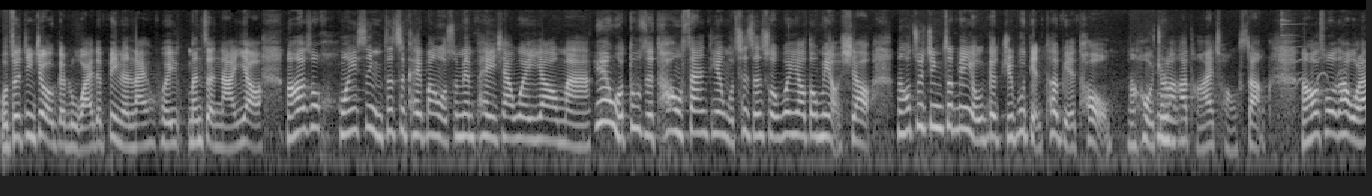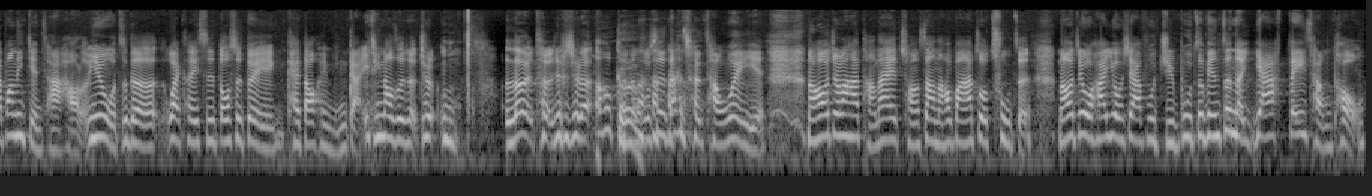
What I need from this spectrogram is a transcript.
我最近就有个乳癌的病人来回门诊拿药，然后他说黄医师，你这次可以帮我顺便配一下胃药吗？因为我肚子痛三天，我吃诊所胃药都没有效，然后最近这边有一个局部点特别痛，然后我就让他躺在床上，然后说那我来帮你检查好了，因为我这个外科医师都是对开刀很敏感，一听到这个就嗯。Alert 就觉得哦，可能不是单纯肠胃炎，然后就让他躺在床上，然后帮他做触诊，然后结果他右下腹局部这边真的压非常痛，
